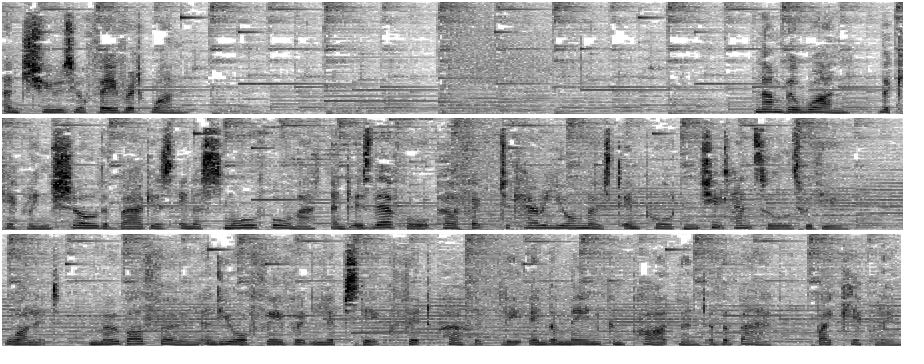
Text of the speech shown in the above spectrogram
and choose your favorite one. Number 1, the Kipling shoulder bag is in a small format and is therefore perfect to carry your most important utensils with you. Wallet, mobile phone and your favorite lipstick fit perfectly in the main compartment of the bag, by Kipling.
